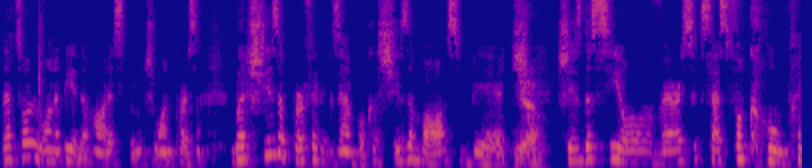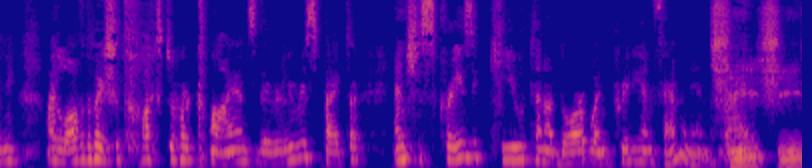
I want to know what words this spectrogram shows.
That's all we want to be, the hottest thing to one person. But she's a perfect example because she's a boss bitch. Yeah. She's the CEO of a very successful company. I love the way she talks to her clients. They really respect her. And she's crazy cute and adorable and pretty and feminine. She right? she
